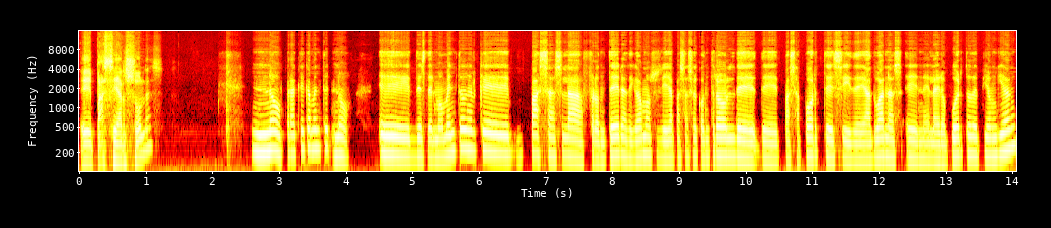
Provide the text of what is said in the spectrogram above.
eh, pasear solas? No, prácticamente no. desde el momento en el que pasas la frontera, digamos, ya pasas el control de, pasaportes y de aduanas en el aeropuerto de Pyongyang,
